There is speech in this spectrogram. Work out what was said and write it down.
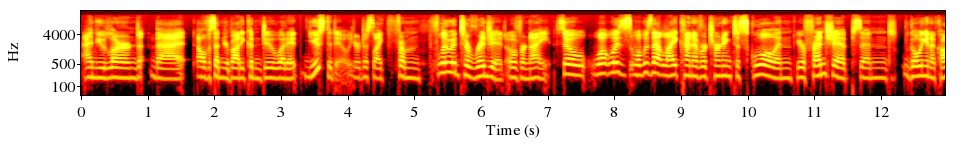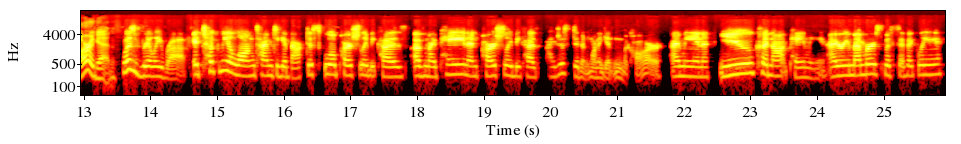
and you learned that all of a sudden your body couldn't do what it used to do. You're just like from fluid to rigid overnight. So what was what was that like kind of returning to school and your friendships and going in a car again? was really rough. It took me a long time to get back to school, partially because of my pain and partially because I just didn't want to get in the car. I mean, you could not pay me. I remember specifically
